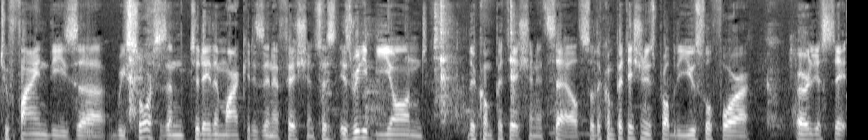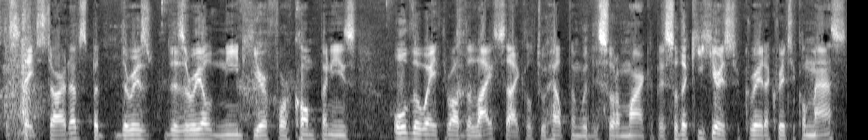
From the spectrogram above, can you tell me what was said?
to find these uh, resources. And today the market is inefficient, so it's, it's really beyond the competition itself. So the competition is probably useful for earlier sta- stage startups, but there is there's a real need here for companies all the way throughout the life cycle to help them with this sort of marketplace. So the key here is to create a critical mass,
